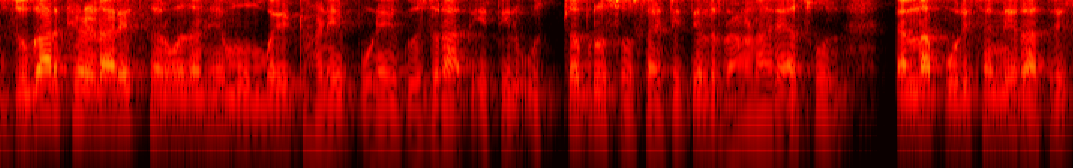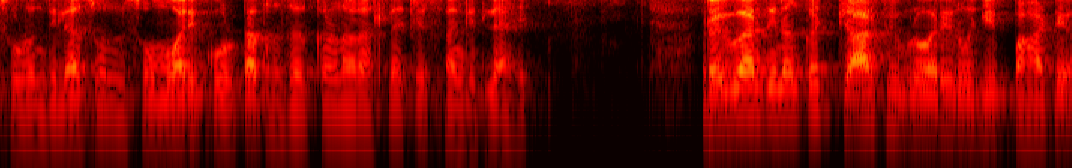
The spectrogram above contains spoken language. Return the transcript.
जुगार खेळणारे सर्वजण हे मुंबई ठाणे पुणे गुजरात येथील उच्चभ्रू सोसायटीतील राहणारे असून त्यांना पोलिसांनी रात्री सोडून दिले असून सोमवारी कोर्टात हजर करणार असल्याचे सांगितले आहे. रविवार दिनांक चार फेब्रुवारी रोजी पहाटे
